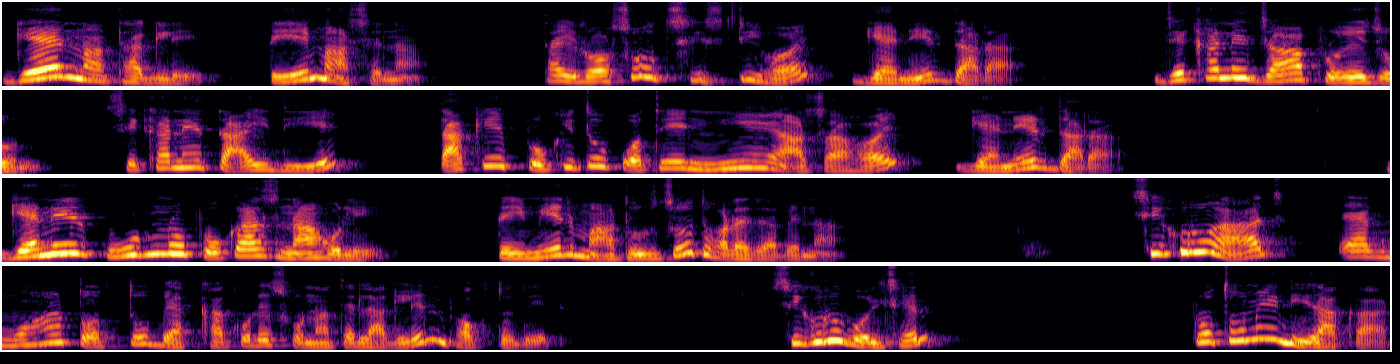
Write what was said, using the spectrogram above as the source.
জ্ঞান না থাকলে প্রেম আসে না। তাই রসদ সৃষ্টি হয় জ্ঞানের দ্বারা। যেখানে যা প্রয়োজন, সেখানে তাই দিয়ে তাকে প্রকৃত পথে নিয়ে আসা হয় জ্ঞানের দ্বারা। জ্ঞানের পূর্ণ প্রকাশ না হলে প্রেমের মাধুর্য ধরা যাবে না। শ্রীগুরু আজ এক মহাতত্ত্ব ব্যাখ্যা করে শোনাতে লাগলেন ভক্তদের। শিগুরু বলছেন, প্রথমে নিরাকার,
